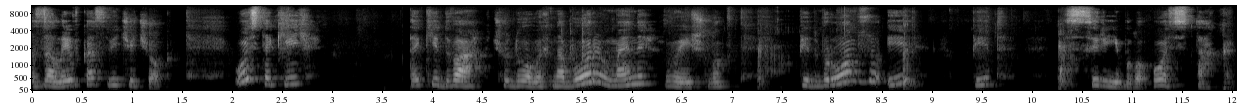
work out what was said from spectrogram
заливка свічечок. Ось такий, такі два чудових набори у мене вийшло. Під бронзу і під срібло. Ось так.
